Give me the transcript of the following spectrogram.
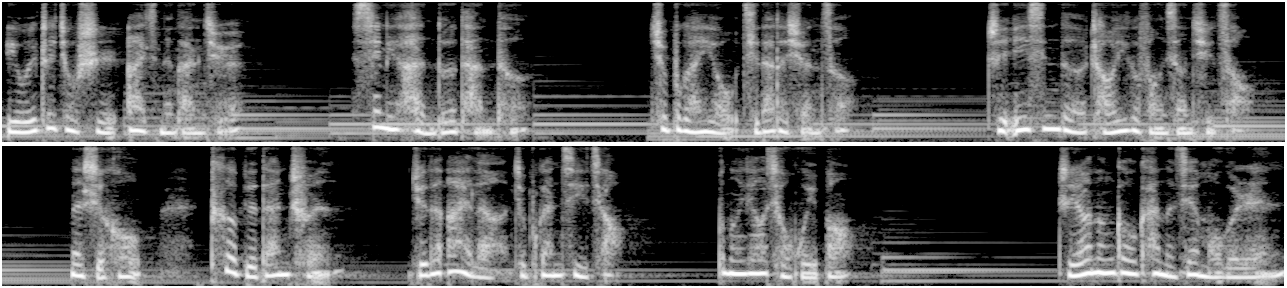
以为这就是爱情的感觉，心里很多的忐忑，却不敢有其他的选择，只一心的朝一个方向去走。那时候特别单纯，觉得爱了就不甘计较，不能要求回报。只要能够看得见某个人，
